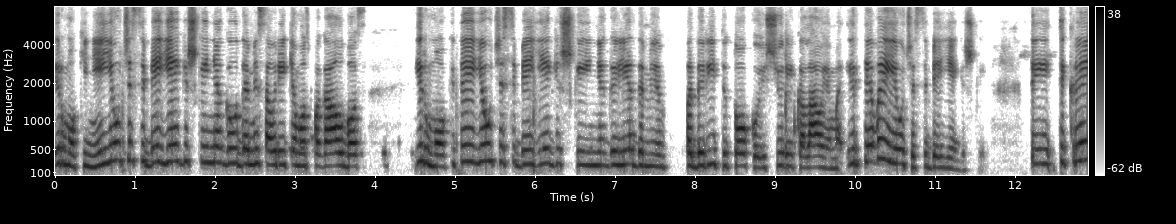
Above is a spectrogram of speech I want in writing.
Ir mokiniai jaučiasi bejėgiškai, negaudami savo reikiamos pagalbos, ir mokytojai jaučiasi bejėgiškai, negalėdami padaryti to, ko iš jų reikalaujama. Ir tėvai jaučiasi bejėgiškai. Tai tikrai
